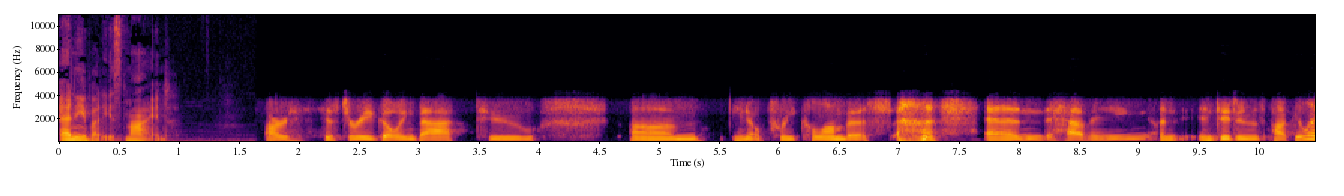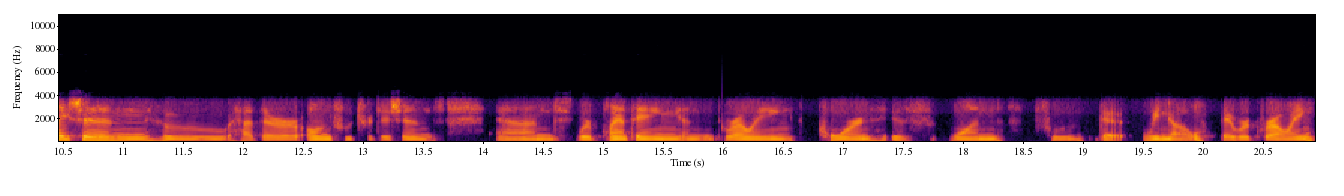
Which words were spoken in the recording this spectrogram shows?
anybody's mind. Our history going back to um, you know, pre Columbus, and having an indigenous population who had their own food traditions and were planting and growing corn is one food that we know they were growing.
